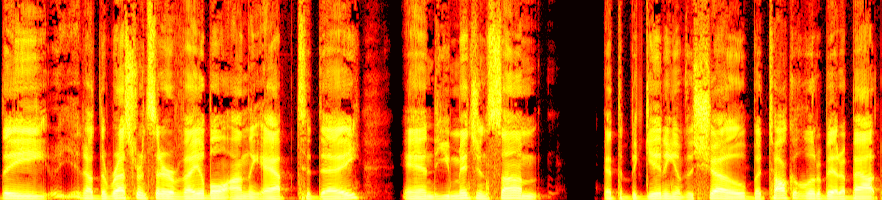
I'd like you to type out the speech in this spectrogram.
the you know the restaurants that are available on the app today. And you mentioned some at the beginning of the show, but talk a little bit about,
